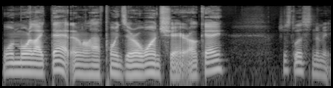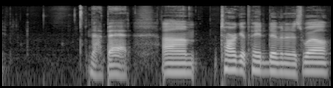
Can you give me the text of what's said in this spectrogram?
One more like that, and I'll have 0.01 share, okay? Just listen to me. Not bad. Um, Target paid a dividend as well,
